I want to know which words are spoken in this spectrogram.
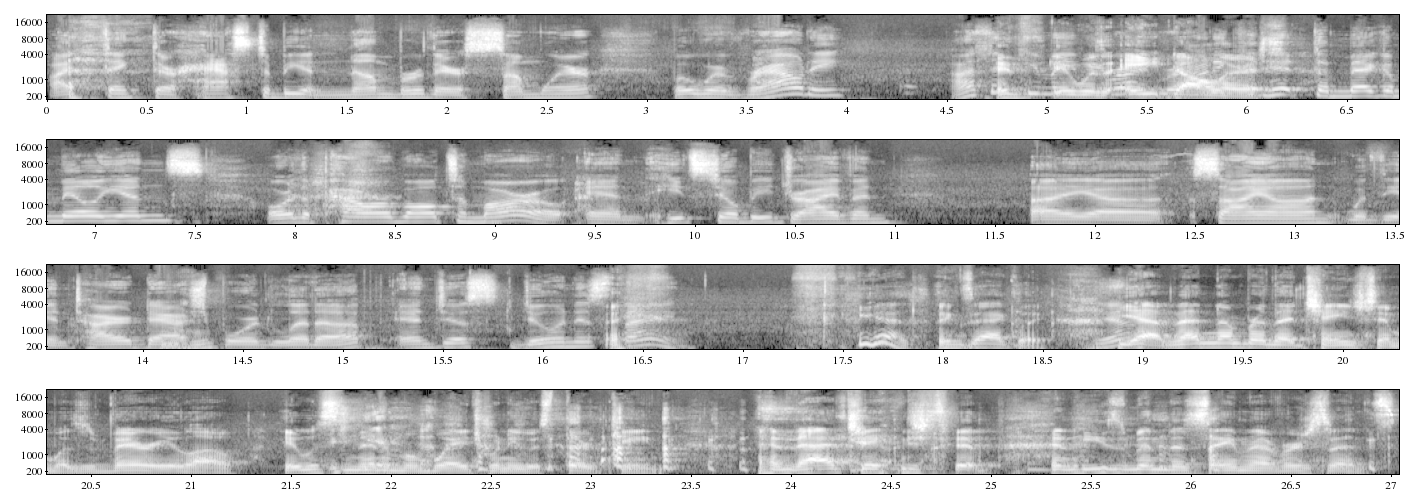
I think there has to be a number there somewhere. But with Rowdy, I think It- you may it was be right. $8. Rowdy could hit the Mega Millions or the Powerball tomorrow, and he'd still be driving a uh, Scion with the entire Mm-hmm. dashboard lit up and just doing his thing. Yes, exactly. Yeah. Yeah. that number that changed him was very low. It was minimum wage when he was 13. and that changed him and he's been the same ever since.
